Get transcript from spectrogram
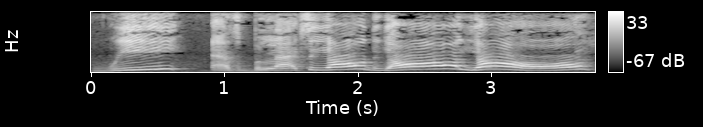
We as black, see y'all, y'all, y'all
